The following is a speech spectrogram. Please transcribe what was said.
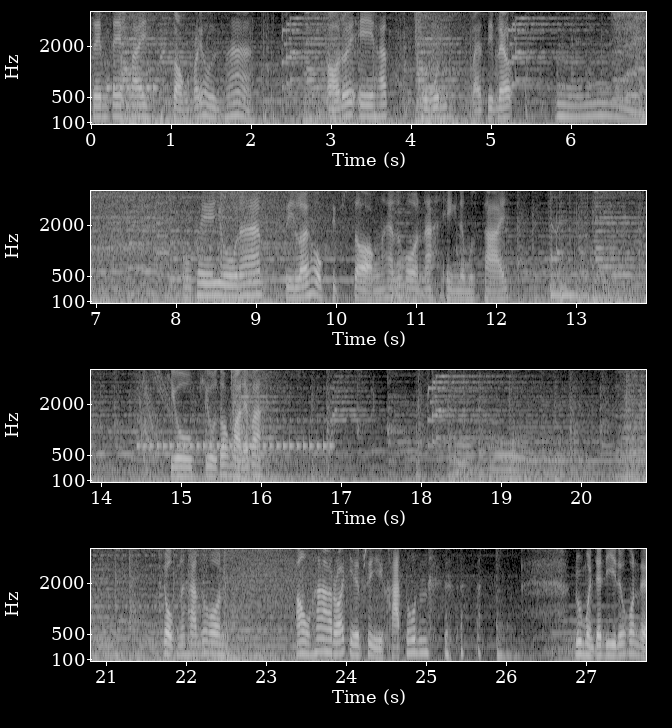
เต็มเต็มไป 265 ต่อด้วย A ครับ คูณ80แล้วอืมโอเคอยู่นะครับ462 นะครับทุกคน อะ อีกหนึ่งหมุดสุดท้าย คิว คิวต้องมาได้ปะโอ้จบนะครับทุกคน เอา 574 ขาดทุน ดูเหมือนจะดีทุกคน แต่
